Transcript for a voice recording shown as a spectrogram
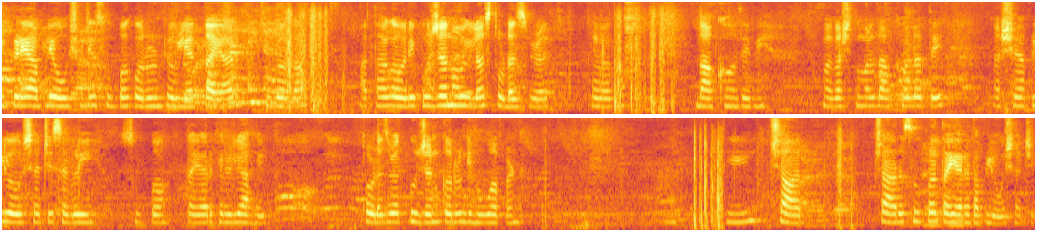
इकडे आपली औषधी सुपं करून ठेवली आहेत तयार. ही बघा आता गौरीपूजन होईलच थोड्याच वेळात हे बघा दाखवते मी. मग अशी तुम्हाला दाखवलं ते. अशी आपली औषधाची सगळी सूपं तयार केलेली आहेत. थोड्याच वेळात पूजन करून घेऊ आपण. ही चार चार सूपं तयार आहेत आपली उषाची.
